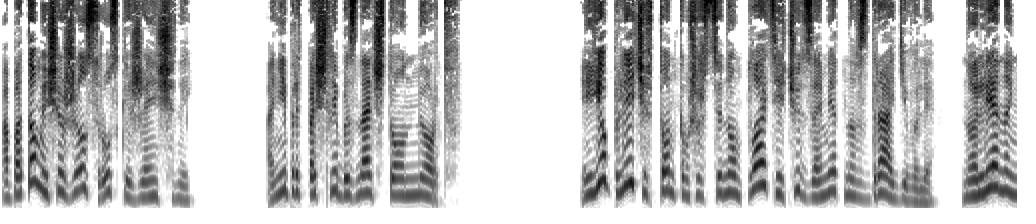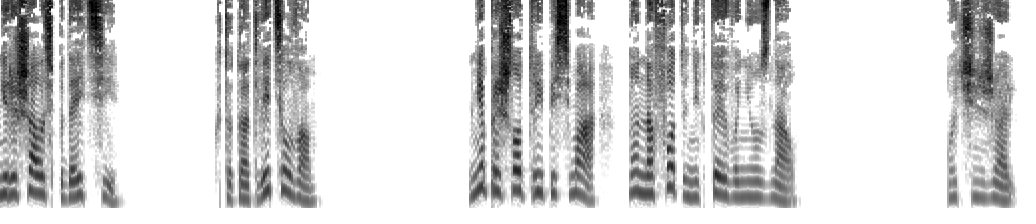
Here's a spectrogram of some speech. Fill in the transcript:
А потом еще жил с русской женщиной. Они предпочли бы знать, что он мертв. Ее плечи в тонком шерстяном платье чуть заметно вздрагивали, но Лена не решалась подойти. «Кто-то ответил вам?» Мне пришло три письма, но на фото никто его не узнал. Очень жаль.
